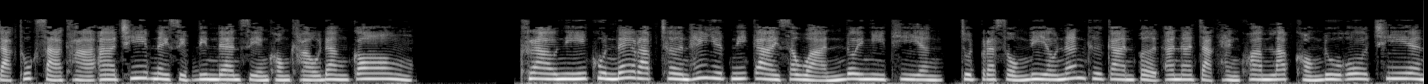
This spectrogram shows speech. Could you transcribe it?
จากทุกสาขาอาชีพในสิบดินแดนเสียงของเขาดังก้อง คราวนี้คุณได้รับเชิญให้ยึดนิกายสวรรค์โดยมีเพียง จุดประสงค์เดียวนั่นคือการเปิดอาณาจักรแห่งความลับของดูโอเชียน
